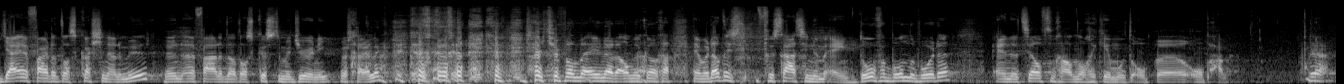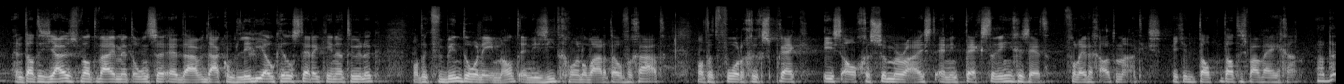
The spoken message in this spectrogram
jij ervaart dat als kastje naar de muur. Hun ervaren dat als customer journey, waarschijnlijk. dat je van de een naar de ander kan gaan. Nee, maar dat is frustratie nummer één. Doorverbonden worden en hetzelfde verhaal nog een keer moeten op, uh, ophangen. Ja. En dat is juist wat wij met onze, en daar, daar komt Lily ook heel sterk in natuurlijk. Want ik verbind door naar iemand en die ziet gewoon al waar het over gaat. Want het vorige gesprek is al gesummarized en in tekst erin gezet, volledig automatisch. Weet je, dat, dat is waar wij heen gaan. Dat,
